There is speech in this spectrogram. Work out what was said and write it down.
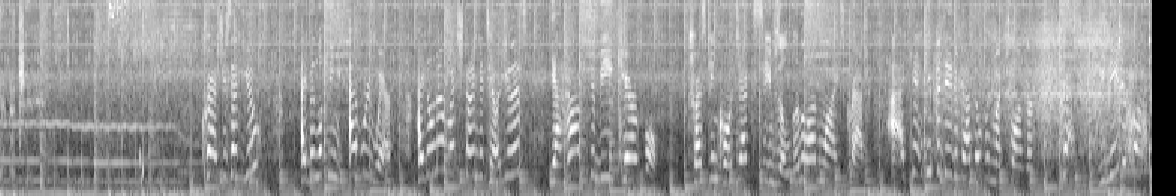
tell you this. You have to be careful. Trusting Cortex seems a little unwise, Crash. I can't keep the data path open much longer. Crash, you need to...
